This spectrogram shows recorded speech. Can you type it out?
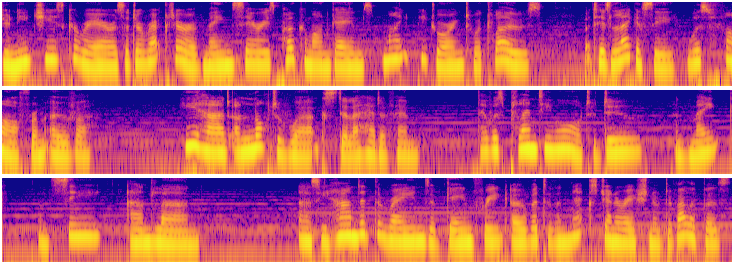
Junichi's career as a director of main series Pokemon games might be drawing to a close, but his legacy was far from over. He had a lot of work still ahead of him. There was plenty more to do and make and see and learn. As he handed the reins of Game Freak over to the next generation of developers,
